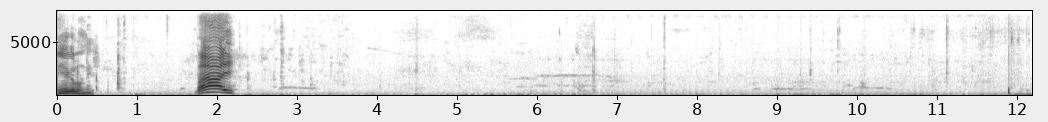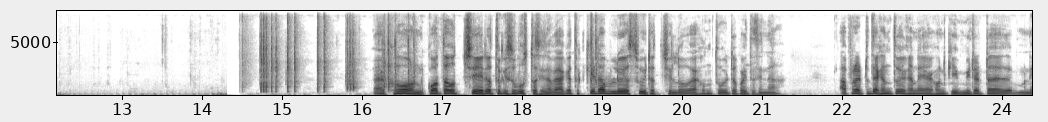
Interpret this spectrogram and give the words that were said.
নিয়ে গেল নি। ভাই। এখন কথা হচ্ছে এটা তো কিছু বুঝতেছি না ভাই। আগে তো কে ডাব্লিউ এস সুইট হচ্ছিল এখন তো ওইটা পাইতেছি না। আপনারা একটু দেখেন তো এখানে এখন কি মিটারটা মানে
